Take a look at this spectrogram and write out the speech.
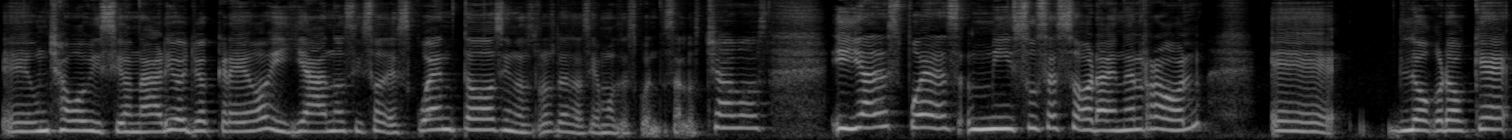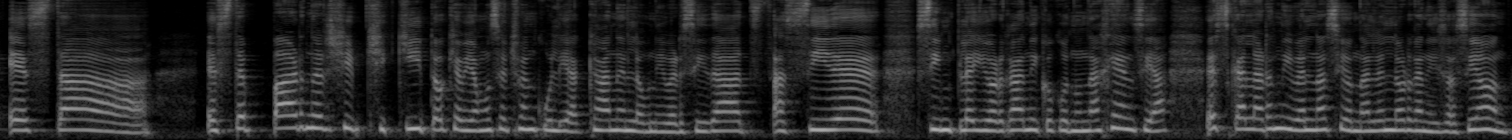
eh, un chavo visionario yo creo, y ya nos hizo descuentos y nosotros les hacíamos descuentos a los chavos. Y ya después mi sucesora en el rol eh, logró que esta este partnership chiquito que habíamos hecho en Culiacán, en la universidad, así de simple y orgánico con una agencia, escalar a nivel nacional en la organización.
